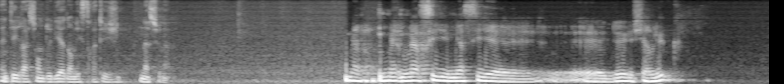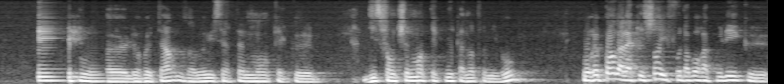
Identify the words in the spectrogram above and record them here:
l'intégration de l'IA dans les stratégies nationales? Merci, merci, cher Luc. Et pour le retard, nous avons eu certainement quelques dysfonctionnements techniques à notre niveau. Pour répondre à la question, il faut d'abord rappeler que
